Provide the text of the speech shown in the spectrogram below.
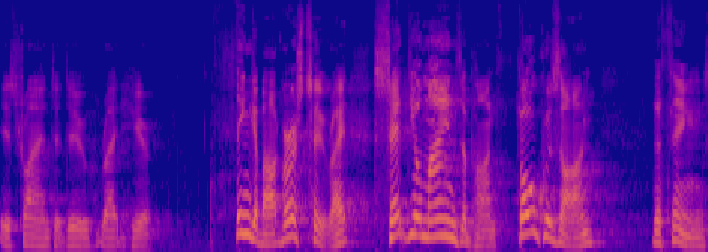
is trying to do right here. Think about verse 2, right? Set your minds upon, focus on the things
